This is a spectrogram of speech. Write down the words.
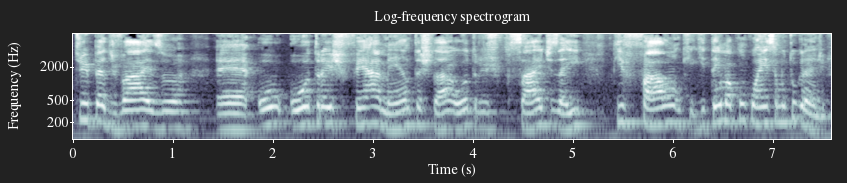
TripAdvisor, é, ou outras ferramentas, tá? Outros sites aí que falam que, que tem uma concorrência muito grande.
